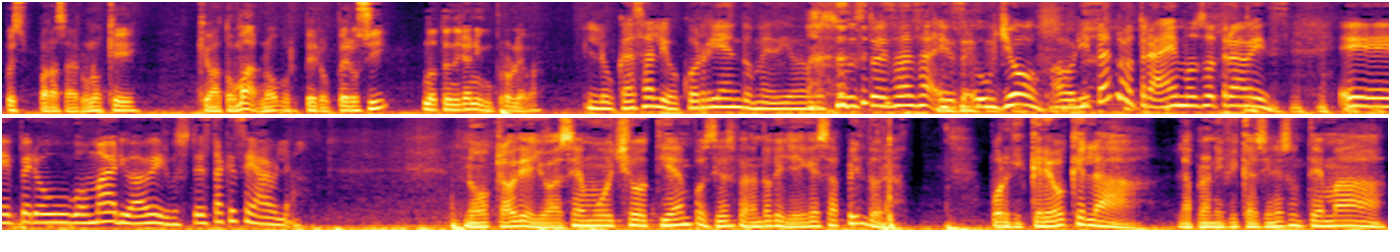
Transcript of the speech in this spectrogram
pues para saber uno qué, qué va a tomar, ¿no? Pero, pero sí, no tendría ningún problema. Lucas salió corriendo, me dio susto, esa, huyó. Ahorita lo traemos otra vez. Eh, pero Hugo Mario, a ver, usted está que se habla. No, Claudia, yo hace mucho tiempo estoy esperando que llegue esa píldora, porque creo que la, la planificación es un tema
